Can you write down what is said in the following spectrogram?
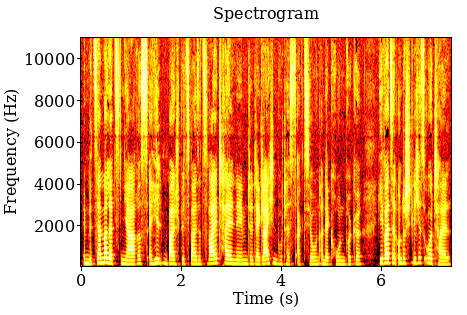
Im Dezember letzten Jahres erhielten beispielsweise zwei Teilnehmende der gleichen Protestaktion an der Kronbrücke jeweils ein unterschiedliches Urteil,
